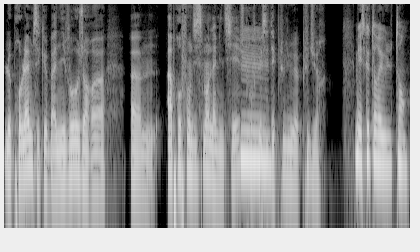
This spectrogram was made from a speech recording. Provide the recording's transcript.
Le problème c'est que bah niveau genre euh, approfondissement de l'amitié, je trouve que hmm. c'était plus euh, plus dur. Mais est-ce que tu aurais eu le temps?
